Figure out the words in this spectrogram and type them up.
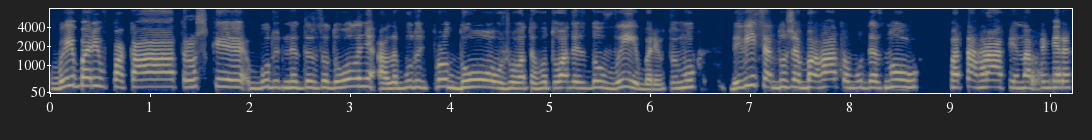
виборів, поки трошки будуть недозадоволені, але будуть продовжувати готуватись до виборів. Тому дивіться, дуже багато буде знову фотографій, наприклад,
